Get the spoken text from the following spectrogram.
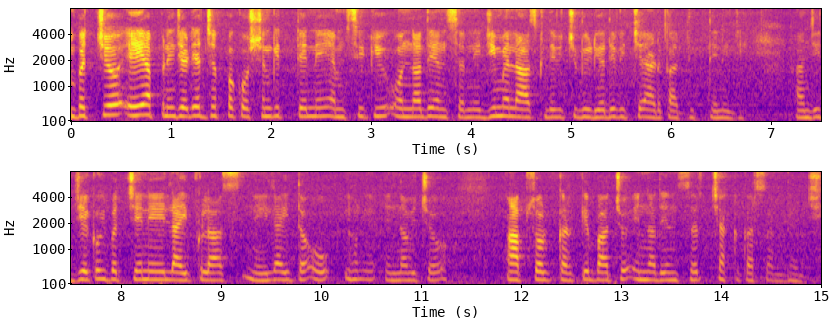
ਬੱਚਿਓ, ਇਹ ਆਪਣੇ ਜਿਹੜੇ ਅੱਜ ਆਪਾਂ ਕੁਐਸਚਨ ਕੀਤੇ ਨੇ ਐਮਸੀਕਿਊ ਉਹਨਾਂ ਦੇ ਆਨਸਰ ਨੇ ਜੀ। ਮੈਂ ਲਾਸਟ ਦੇ ਵਿੱਚ ਵੀਡੀਓ ਦੇ ਵਿੱਚ ਐਡ ਕਰ ਦਿੱਤੇ ਨੇ ਜੀ। ਹਾਂਜੀ, ਜੇ ਕੋਈ ਬੱਚੇ ਨੇ ਲਾਈਵ ਕਲਾਸ ਨਹੀਂ ਲਾਈ ਤਾਂ ਉਹ ਹੁਣ ਇਹਨਾਂ ਵਿੱਚੋਂ ਆਪ ਸੋਲਵ ਕਰਕੇ ਬਾਅਦ ਚੋਂ ਇਹਨਾਂ ਦੇ ਆਨਸਰ ਚੈੱਕ ਕਰ ਸਕਦੇ ਹੋ ਜੀ।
